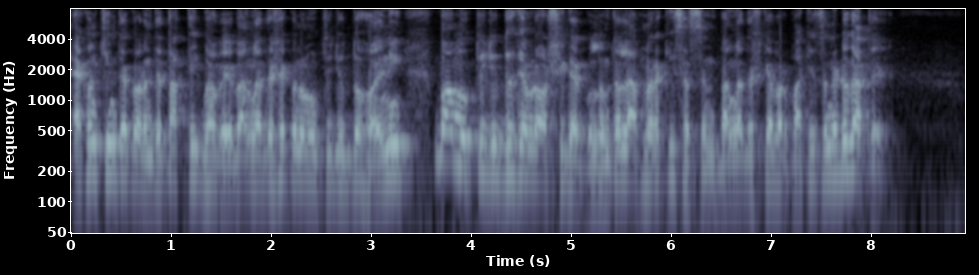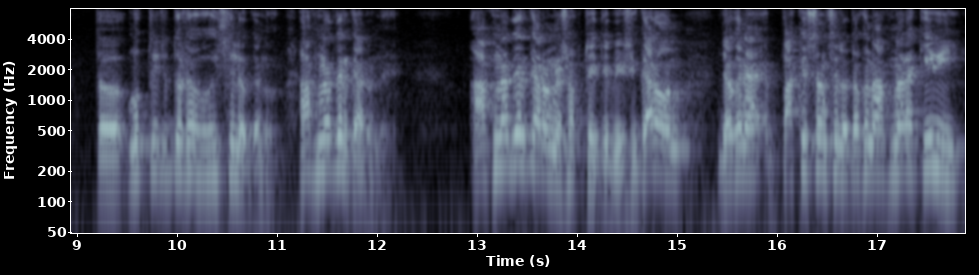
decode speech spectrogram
এখন চিন্তা করেন যে তাত্ত্বিকভাবে বাংলাদেশে কোনো মুক্তিযুদ্ধ হয়নি বা মুক্তিযুদ্ধকে আমরা অস্বীকার করলাম, তাহলে আপনারা কী চাচ্ছেন? বাংলাদেশকে আবার পাকিস্তানে ঢোকাতে? তো মুক্তিযুদ্ধটা হয়েছিল কেন? আপনাদের কারণে। আপনাদের কারণে সবচাইতে বেশি। কারণ যখন পাকিস্তান ছিল তখন আপনারা কেউই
